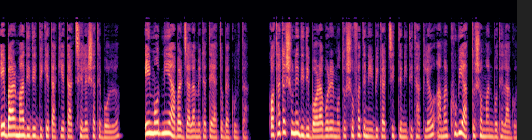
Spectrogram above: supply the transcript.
এবার মা দিদির দিকে তাকিয়ে তার ছেলের সাথে বলল, এই মদ নিয়ে আবার জ্বালা মেটাতে এত ব্যাকুলতা। কথাটা শুনে দিদি বরাবরের মতো সোফাতে নির্বিকার চিত্তে নীতি থাকলেও আমার খুবই আত্মসম্মান বোধে লাগল।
